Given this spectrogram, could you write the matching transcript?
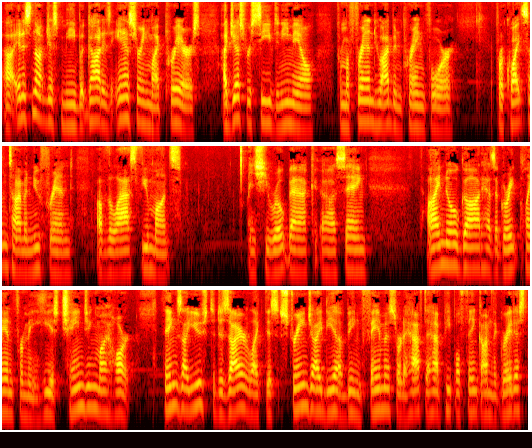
Uh, and it's not just me, but God is answering my prayers. I just received an email from a friend who I've been praying for for quite some time, a new friend of the last few months. And she wrote back uh, saying, I know God has a great plan for me. He is changing my heart. Things I used to desire, like this strange idea of being famous or to have to have people think I'm the greatest,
